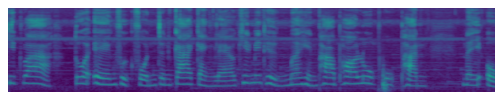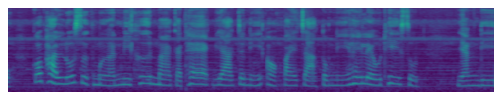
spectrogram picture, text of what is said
คิดว่าตัวเองฝึกฝนจนกล้าแก่งแล้ว คิดไม่ถึงเมื่อเห็นภาพพ่อลูกผูกพันในอก ก็พันรู้สึกเหมือนมีคลื่นมากระแทก อยากจะหนีออกไปจากตรงนี้ให้เร็วที่สุด ยังดี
